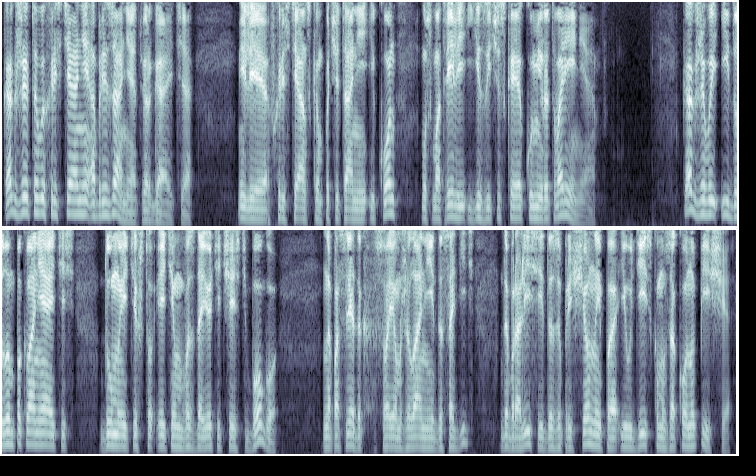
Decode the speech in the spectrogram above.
Как же это вы, христиане, обрезание отвергаете? Или в христианском почитании икон усмотрели языческое кумиротворение? Как же вы идолам поклоняетесь? Думаете, что этим воздаете честь Богу? Напоследок, в своем желании досадить, добрались и до запрещенной по иудейскому закону пищи –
